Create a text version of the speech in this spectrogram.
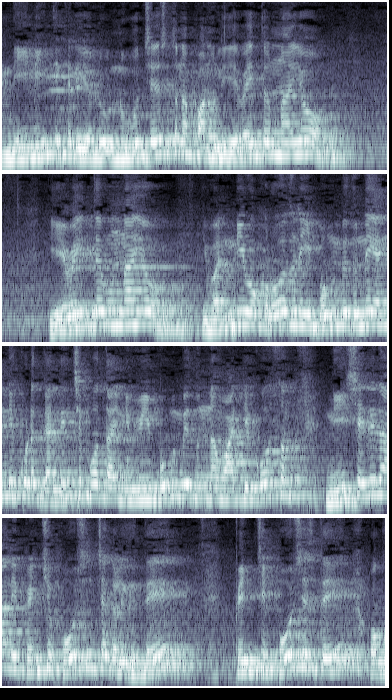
నీ నీతి క్రియలు నువ్వు చేస్తున్న పనులు ఏవైతే ఉన్నాయో ఏవైతే ఉన్నాయో ఇవన్నీ ఒక రోజున ఈ భూమి మీద ఉన్నాయి అన్నీ కూడా గతించిపోతాయి. నువ్వు ఈ భూమి మీద ఉన్న వాటి కోసం నీ శరీరాన్ని పెంచి పోషించగలిగితే పెంచి పోషిస్తే ఒక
